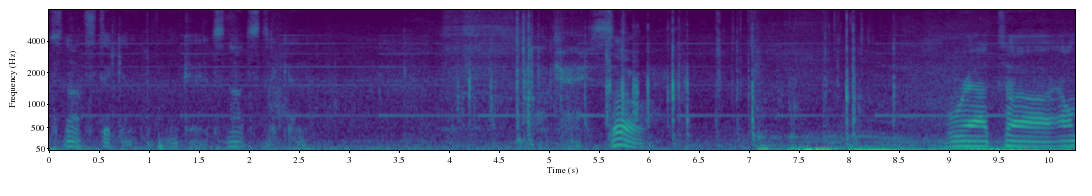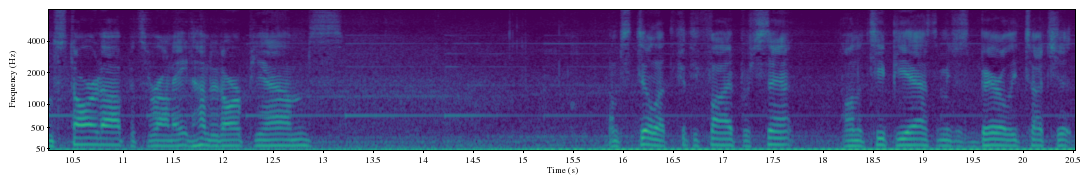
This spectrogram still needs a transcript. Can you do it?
It's not sticking. Okay, it's not sticking. Okay, so we're at uh, on startup. It's around 800 RPMs. I'm still at 55% on the TPS. Let me just barely touch it.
